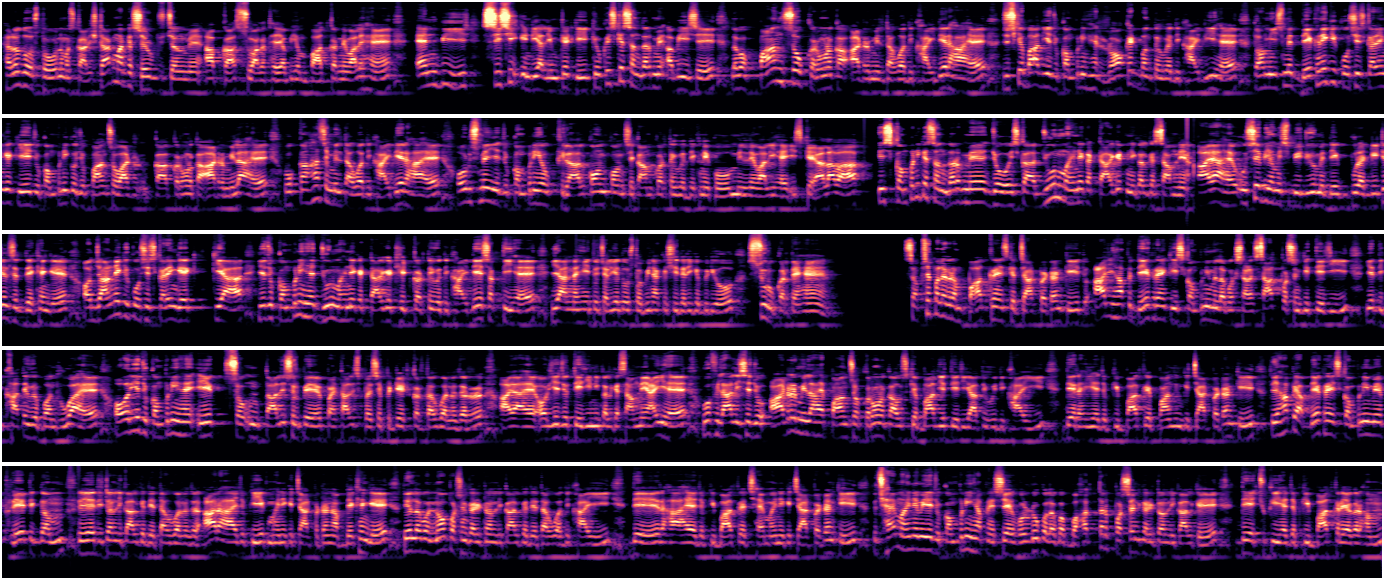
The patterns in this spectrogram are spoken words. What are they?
Hello दोस्तों, नमस्कार। Stock market से यूट्यूब चैनल में आपका स्वागत है। अभी हम बात करने वाले हैं एनबीसीसी इंडिया लिमिटेड की, क्योंकि इसके संदर्भ में अभी इसे लगभग 500 करोड़ का ऑर्डर मिलता हुआ दिखाई दे रहा है। जिसके बाद ये जो कंपनी है रॉकेट बनते हुए दिखाई दी है। तो हम इसमें देखने की कोशिश करेंगे कि ये जो कंपनी को जो पाँच ऑर्डर का करोड़ का ऑर्डर मिला है, वो कहाँ से मिलता हुआ दिखाई दे रहा है और उसमें ये जो कंपनी है, वो फ़िलहाल कौन कौन से काम करते हुए देखने को मिलने वाली है। इसके अलावा इस कंपनी के संदर्भ में जो इसका जून महीने का टारगेट निकल के सामने आया है, उसे भी हम इस वीडियो में पूरा डिटेल से देखेंगे और जानने की कोशिश करेंगे क्या ये जो कंपनी है जून महीने के टारगेट हिट करते हुए दिखाई दे सकती है या नहीं। तो चलिए दोस्तों, बिना किसी देरी के वीडियो शुरू करते हैं। सबसे पहले अगर हम बात करें इसके चार्ट पैटर्न की तो आज यहाँ पे देख रहे हैं कि इस कंपनी में लगभग साढ़े सात परसेंट की तेज़ी ये दिखाते हुए बंद हुआ है। और ये जो कंपनी है, एक सौ उनतालीस रुपये पैंतालीस पैसे पे डेट करता हुआ नज़र आया है। और ये जो तेज़ी निकल के सामने आई है, वो फ़िलहाल इसे जो ऑर्डर मिला है पाँच करोड़ का, उसके बाद ये तेज़ी आती हुई दिखाई दे रही है। जबकि बात करें पाँच दिन की चार्ट पैटर्न की तो यहाँ पे आप देख रहे हैं इस कंपनी में फ्लेट एकदम ये रिटर्न निकाल के देता हुआ नज़र आ रहा है। जबकि एक महीने के चार्ट पैटर्न आप देखेंगे तो ये लगभग नौ का रिटर्न निकाल के देता हुआ दिखाई दे रहा है। जबकि बात करें छह महीने की चार्ट पैटर्न की तो छह महीने में ये जो कंपनी है अपने शेयर होल्डर को लगभग बहत्तर परसेंट का रिटर्न निकाल के दे चुकी है। जबकि बात करें अगर हम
